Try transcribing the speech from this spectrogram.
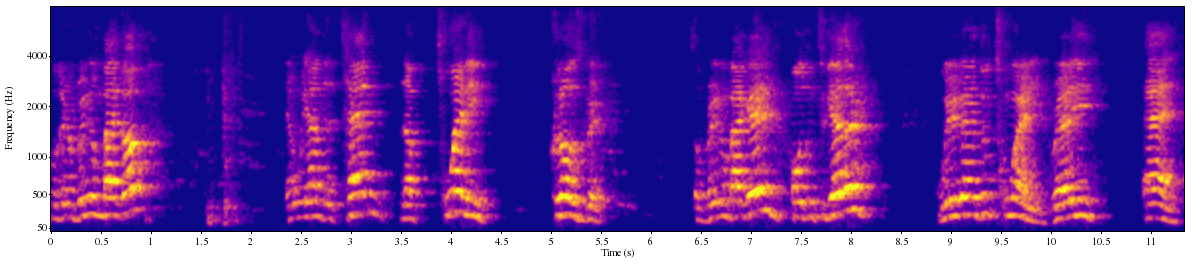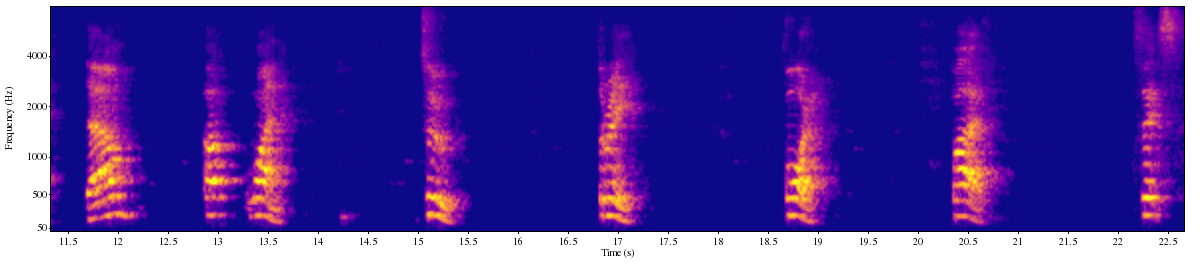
We're gonna bring them back up. Then we have the 10, the 20 close grip. So bring them back in, hold them together. We're gonna do 20. Ready? And down, up, one, two, three, four, five, six,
